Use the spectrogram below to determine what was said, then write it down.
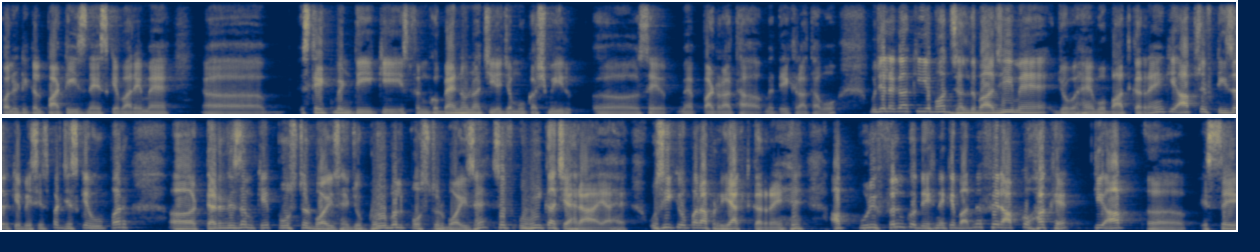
पॉलिटिकल पार्टीज़ ने इसके बारे में स्टेटमेंट दी कि इस फ़िल्म को बैन होना चाहिए। जम्मू कश्मीर से मैं पढ़ रहा था, मैं देख रहा था वो। मुझे लगा कि ये बहुत जल्दबाजी में जो है वो बात कर रहे हैं कि आप सिर्फ़ टीजर के बेसिस पर, जिसके ऊपर टेररिज्म के पोस्टर बॉयज़ हैं, जो ग्लोबल पोस्टर बॉयज़ हैं, सिर्फ़ उन्हीं का चेहरा आया है। उसी के ऊपर आप रिएक्ट कर रहे हैं। आप पूरी फ़िल्म को देखने के बाद में फिर आपको हक है कि आप इससे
